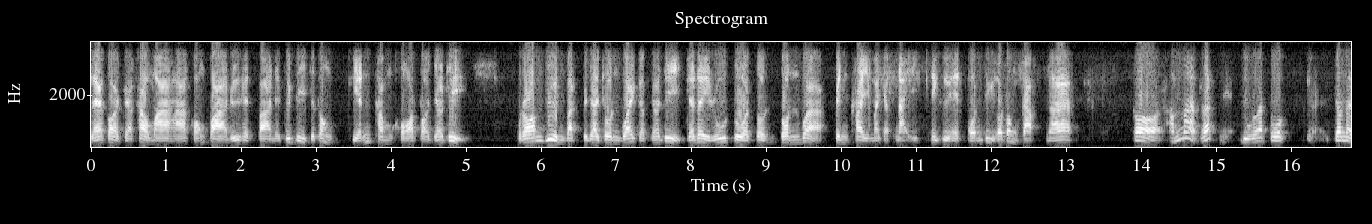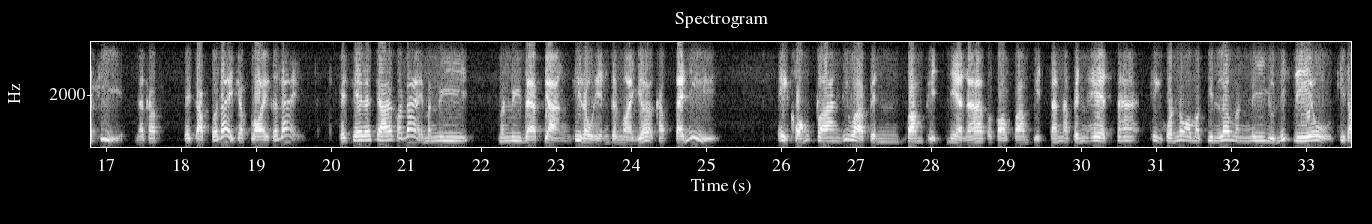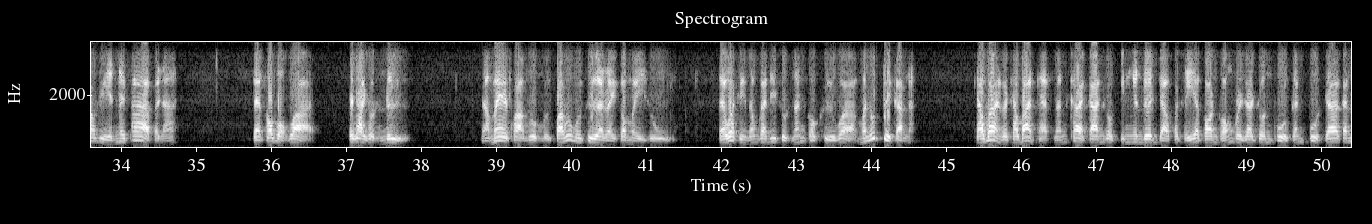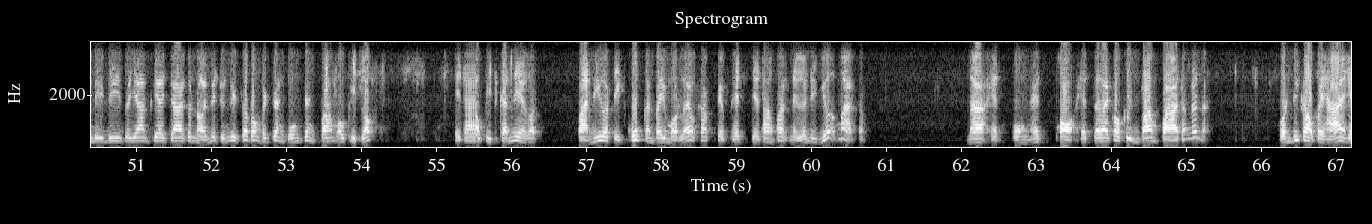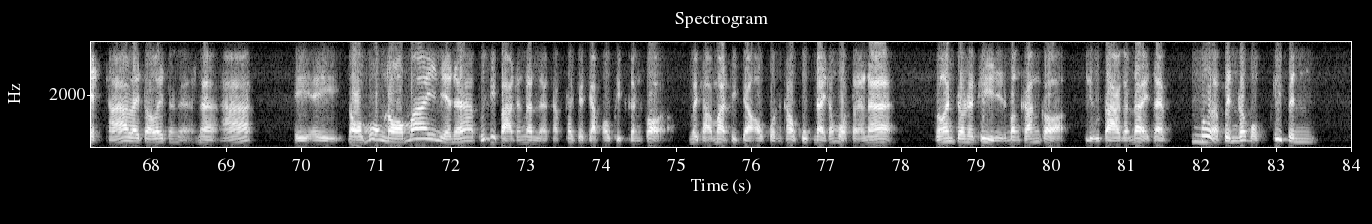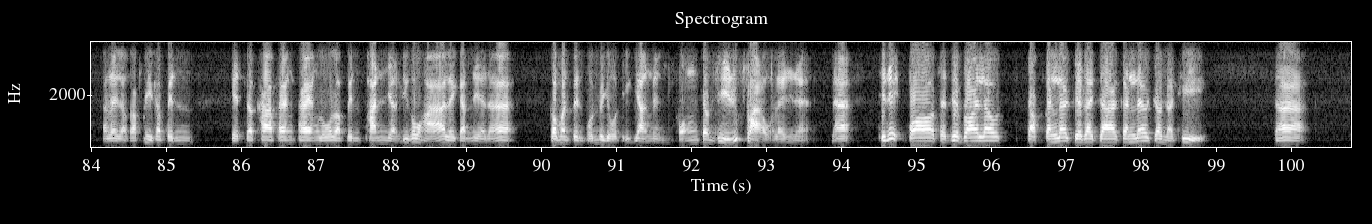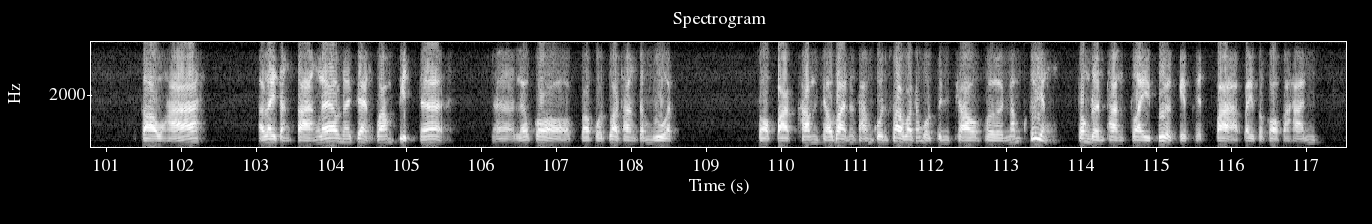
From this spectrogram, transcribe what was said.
และก็จะเข้ามาหาของป่าหรือเห็ดป่าในพื้นที่จะต้องเขียนคำขอต่อเจ้าที่ พร้อมยื่นบัตรประชาชนไว้กับเจ้าหน้าที่จะได้รู้ตัวตนตนว่าเป็นใครมาจากไหน นี่คือเหตุผลที่เขาต้องกลับนะ ก็อำนาจรัฐเนี่ยอยู่กับตัวเจ้าหน้าที่นะครับ จะจับก็ได้จะปล่อยก็ได้ จะเจรจาก็ได้มันมีมันมีแบบอย่างที่เราเห็นกันมาเยอะครับ แต่นี่ ไอ้ของกลางที่ว่าเป็นความผิดเนี่ยนะฮะประกอบความผิดนั้นนะเป็นเหตุนะฮะที่คนต้องเอามากินแล้วมันมีอยู่นิดเดียวที่เราได้เห็นในภาพนะ แต่เขาบอกว่าประชาชนดื้อนะไม่ให้ความร่วมมือความร่วมมือคืออะไรก็ไม่รู้ แต่ว่าสิ่งสำคัญที่สุดนั้นก็คือว่ามนุษย์ด้วยกันน่ะชาวบ้านก็ชาวบ้านแถบนั้นข้าการก็กินเงินเดือนจากภาษีอากรของประชาชนพูดกันพูดจากันดีๆพยายามเจรจากันหน่อยไม่ถึงกับต้องไปแจ้งคงแจ้งความเอาผิดหรอก ถ้าเอาผิดกันเนี่ยก็ป่านนี้ก็ติดคุกกันไปหมดแล้วครับเก็บเห็ดเนี่ยทางภาคเหนือเนี่ยเยอะมากครับนะเห็ดพงเห็ดเพาะเห็ดอะไรก็ขึ้นตามป่าทั้งนั้นอะ คนที่เข้าไปหาเห็ดหาอะไรต่ออะไรต่างๆนะหาไอ้ไอ้หน่อม่วงหน่อไม้เนี่ยนะพื้นที่ป่าทั้งนั้นแหละครับ ถ้าจะจับเอาผิดกันก็ไม่สามารถที่จะเอาคนเข้าคุกได้ทั้งหมดนะเพราะงั้นเจ้าหน้าที่นี่บางครั้งก็หลิวตากันได้ แต่เมื่อเป็นระบบที่เป็น อะไรล่ะครับ นี่ถ้าเป็นเห็ดราคาแพงๆโลละเป็นพันอย่างที่เขาหาอะไรกันเนี่ยนะฮะก็มันเป็นผลประโยชน์อีกอย่างหนึ่งของเจ้าหน้าที่หรือเปล่าอะไรเนี่ยนะฮะทีนี้พอเสร็จเรียบร้อยแล้วจับกันแล้วเจรจากันแล้วเจ้าหน้าที่นะกล่าวหาอะไรต่างๆแล้วนะ แจ้งความผิดนะนะแล้วก็ปรากฏว่าทางตำรวจ สอบปากคำชาวบ้านทั้งสามคนทราบว่าทั้งหมดเป็นชาวอำเภอน้ำเกลี้ยง ต้องเดินทางไกลเพื่อเก็บเห็ดป่าไปประกอบอาหาร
